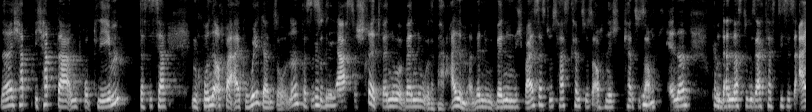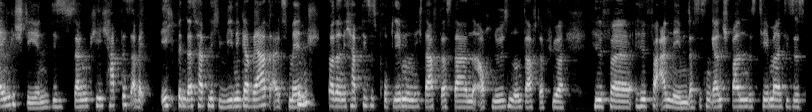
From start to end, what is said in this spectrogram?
Ne? Ich habe ich hab da ein Problem das ist ja im Grunde auch bei Alkoholikern so, ne? Das ist mhm. so der mhm. erste Schritt. Wenn du, wenn du, oder bei allem, wenn du, wenn du nicht weißt, dass du es hast, kannst du es auch nicht, kannst du es mhm. auch nicht ändern. Genau. Und dann, was du gesagt hast, dieses Eingestehen, dieses zu sagen, okay, ich habe das, aber ich bin deshalb nicht weniger wert als Mensch, mhm. sondern ich habe dieses Problem und ich darf das dann auch lösen und darf dafür Hilfe, Hilfe annehmen. Das ist ein ganz spannendes Thema, dieses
